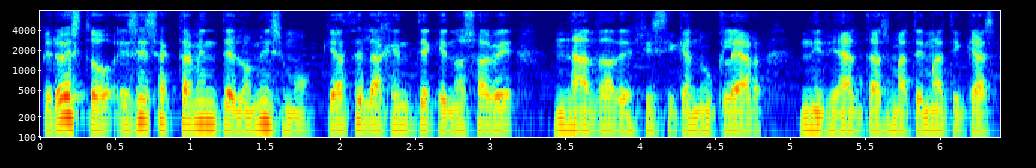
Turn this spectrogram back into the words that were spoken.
Pero esto es exactamente lo mismo que hace la gente que no sabe nada de física nuclear, ni de altas matemáticas,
